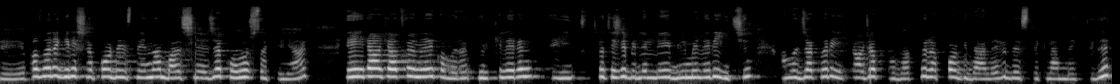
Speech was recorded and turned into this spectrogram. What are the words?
E, pazara giriş rapor desteğinden başlayacak olursak eğer, e-ihracata yönelik olarak ülkelerin e, strateji belirleyebilmeleri için alacakları ihracat odaklı rapor giderleri desteklenmektedir.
